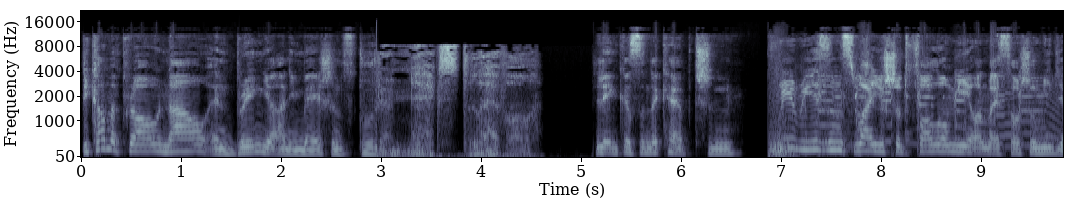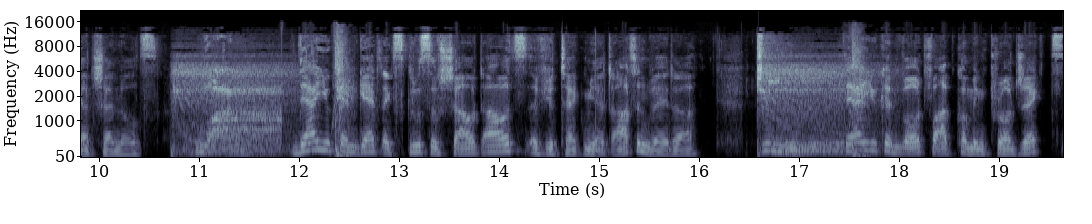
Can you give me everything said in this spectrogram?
Become a pro now and bring your animations to the next level. Link is in the caption. Three reasons why you should follow me on my social media channels. 1. There you can get exclusive shoutouts if you tag me at Art Invader. 2. There you can vote for upcoming projects.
